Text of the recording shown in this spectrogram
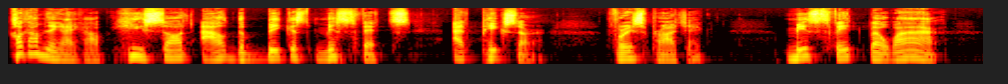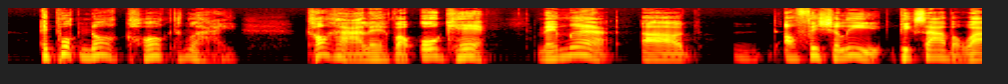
เขาทำยังไงครับ he sought out the biggest misfits at Pixar for his project misfit แปลว่าไอ้พวกนอกคอกทั้งหลาย เขาหาเลยบอกโอเค ในเมื่อ uh, officially Pixar บอกว่า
